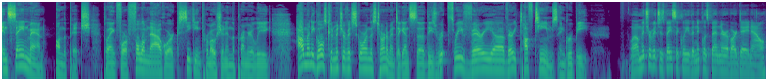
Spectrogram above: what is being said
insane man on the pitch, playing for Fulham now, who are seeking promotion in the Premier League. How many goals could Mitrovic score in this tournament against uh, these three very, uh, very tough teams in Group E? Well, Mitrovic is basically the Nicklas Bendtner of our day now,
